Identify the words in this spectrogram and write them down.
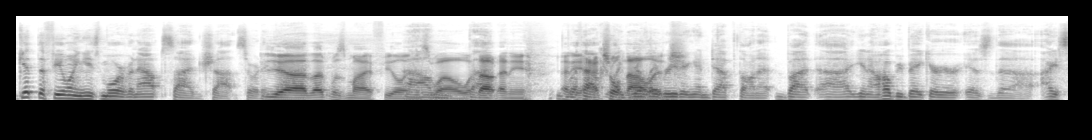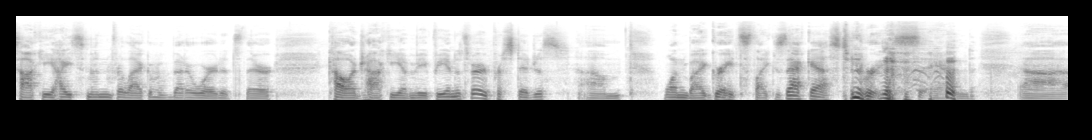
get the feeling he's more of an outside shot sort of. Yeah, that was my feeling as Um, well, without any any without actual like, knowledge. really reading in depth on it. But uh, you know, Hobey Baker is the ice hockey Heisman, for lack of a better word. It's their college hockey MVP, and it's very prestigious. Um, won by greats like Zach Aston Reese and uh,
